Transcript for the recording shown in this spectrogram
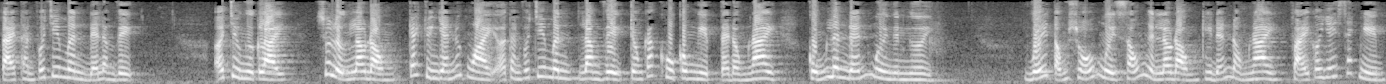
tại thành phố Hồ Chí Minh để làm việc. Ở chiều ngược lại, số lượng lao động các chuyên gia nước ngoài ở thành phố Hồ Chí Minh làm việc trong các khu công nghiệp tại Đồng Nai cũng lên đến 10.000 người. Với tổng số 16.000 lao động khi đến Đồng Nai phải có giấy xét nghiệm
